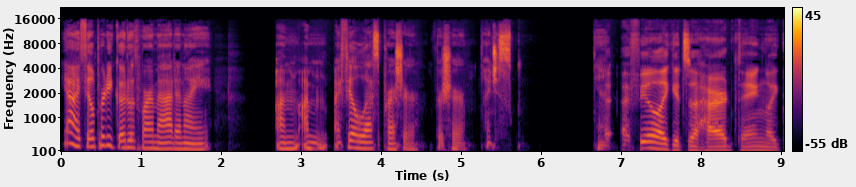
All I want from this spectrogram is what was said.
yeah, I feel pretty good with where I'm at, and I, I'm I'm I feel less pressure for sure. I just I- I feel like it's a hard thing. Like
